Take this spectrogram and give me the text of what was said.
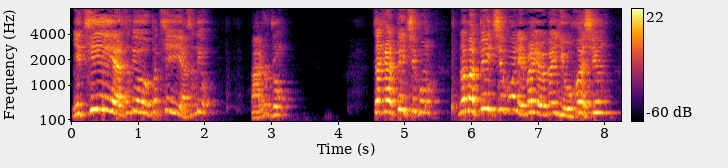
你替也是六，不替也是六，啊，入中。再看对气宫，那么对气宫里面有个酉和辛，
